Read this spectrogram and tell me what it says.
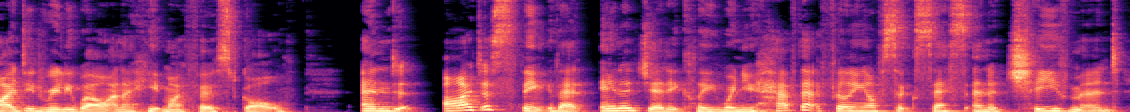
I did really well and I hit my first goal. And I just think that energetically, when you have that feeling of success and achievement,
